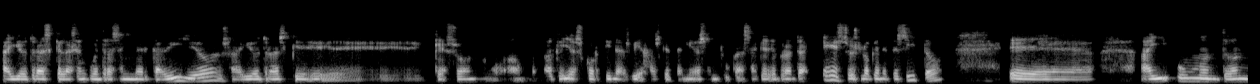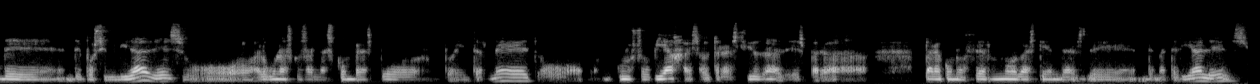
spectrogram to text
hay otras que las encuentras en mercadillos, hay otras que, que son aquellas cortinas viejas que tenías en tu casa que de pronto eso es lo que necesito. Eh, hay un montón de, de, posibilidades o algunas cosas las compras por, por internet o incluso viajas a otras ciudades para, para conocer nuevas tiendas de, de materiales.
